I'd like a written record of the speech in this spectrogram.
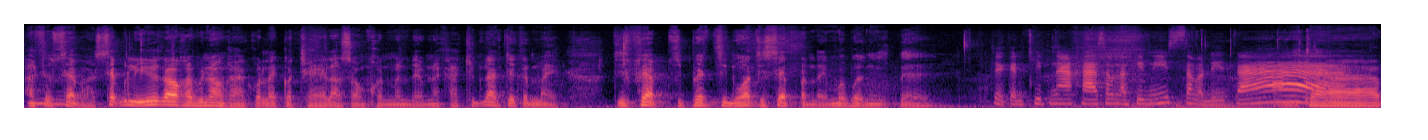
อาจจะแซ่บๆแซ่บอีหลีคือเก่าครับพี่น้องค่ะกดไลค์กดแชร์ให้เราสองคนเหมือนเดิมนะคะคลิปหน้าเจอกันใหม่จิแซ่บจิเพชรจินัวจิแซ่บปันใดมาเบิ่งอีกเด้อเจอกันคลิปหน้าค่ะสำหรับคลิปนี้สวัสดีจ้าครับ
